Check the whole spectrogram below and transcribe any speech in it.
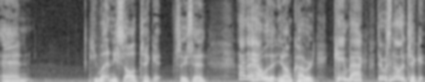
and he went and he saw a ticket. So he said, "How the hell with it? You know, I'm covered." Came back, there was another ticket.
